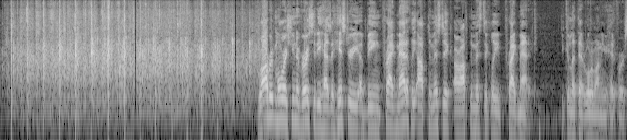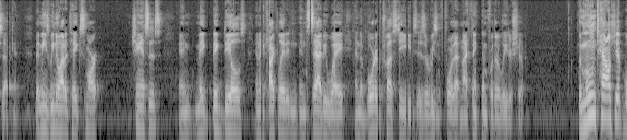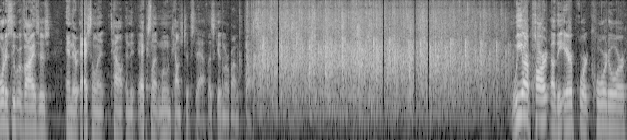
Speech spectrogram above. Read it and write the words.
Robert Morris University has a history of being pragmatically optimistic or optimistically pragmatic. You can let that roll around in your head for a second. That means we know how to take smart chances and make big deals in a calculated and savvy way, and the Board of Trustees is a reason for that, and I thank them for their leadership. The Moon Township Board of Supervisors and their excellent, town, and the excellent Moon Township staff. Let's give them a round of applause. We are part of the airport corridor.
